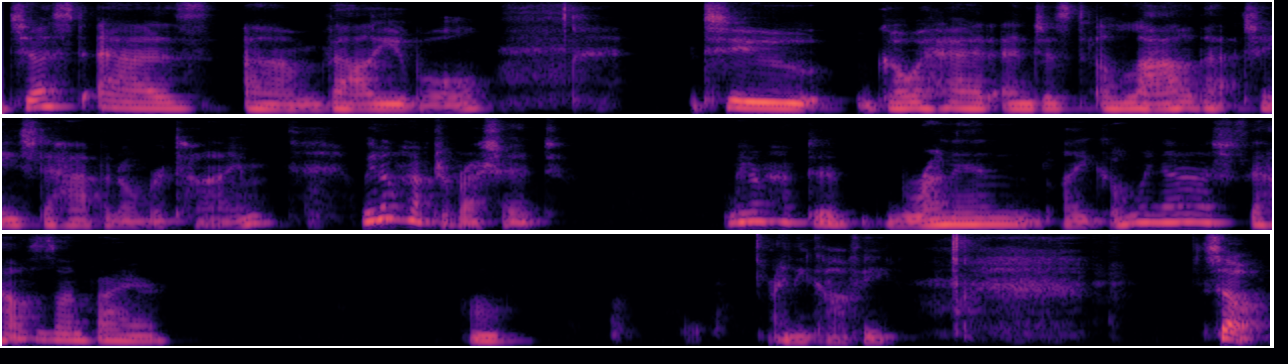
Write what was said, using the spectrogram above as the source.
just as um, valuable to go ahead and just allow that change to happen over time. We don't have to rush it. We don't have to run in like, oh my gosh, the house is on fire. Oh, I need coffee. So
